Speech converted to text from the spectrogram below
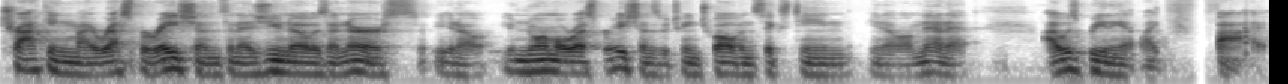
tracking my respirations. And as you know, as a nurse, you know, your normal respirations between 12 and 16, you know, a minute. I was breathing at like five,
